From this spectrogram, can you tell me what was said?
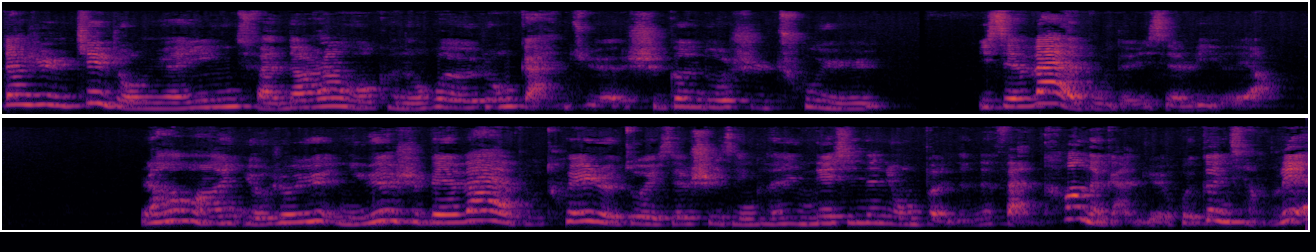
但是这种原因反倒让我可能会有一种感觉，是更多是出于一些外部的一些力量，然后好像有时候越你越是被外部推着做一些事情，可能你内心的那种本能的反抗的感觉会更强烈。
